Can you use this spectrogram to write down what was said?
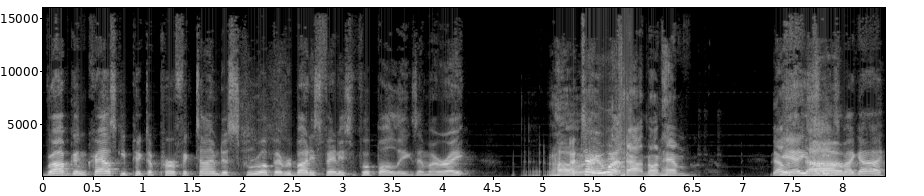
Rob Gronkowski picked a perfect time to screw up everybody's fantasy football leagues. Am I right? Oh, tell you what. counting on him. That yeah, was he's, that, he's my guy.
